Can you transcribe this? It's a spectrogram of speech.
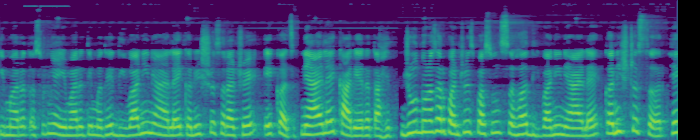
इमारत असून या इमारतीमध्ये दिवाणी न्यायालय कनिष्ठ स्तराचे एकच न्यायालय कार्यरत आहेत. जून दोन हजार पंचवीसपासून सह दिवाणी न्यायालय कनिष्ठ स्तर हे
